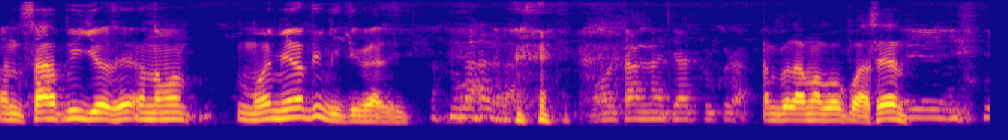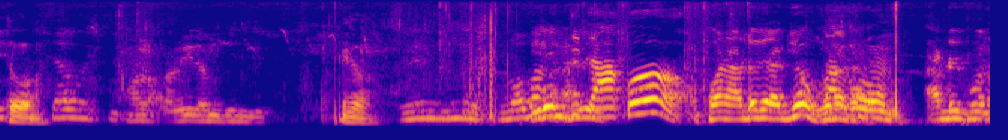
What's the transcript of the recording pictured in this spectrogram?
અને સાહ પી ગયો છે અને મેં મેં નથી પીધી પાછી. આમ પેલા આમાં પપ્પા છે ને તો. ફોન આડો જ રાખજો આડો. ફોન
